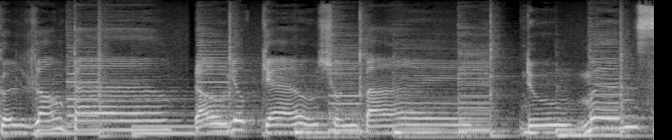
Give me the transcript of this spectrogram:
ก็ร้องตามเรายกแก้วชนไป ดูเหมือนส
